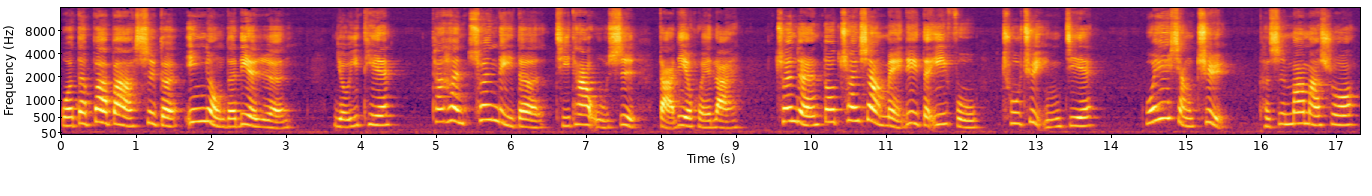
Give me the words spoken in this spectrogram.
我的爸爸是个英勇的猎人。有一天，他和村里的其他武士打猎回来，村人都穿上美丽的衣服。”出去迎接，我也想去，可是妈妈说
